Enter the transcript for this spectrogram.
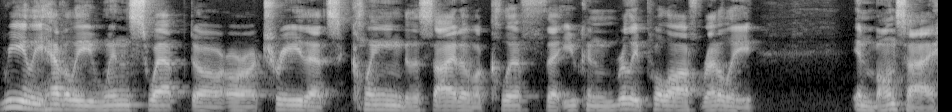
really heavily windswept or, or a tree that's clinging to the side of a cliff that you can really pull off readily, in bonsai,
